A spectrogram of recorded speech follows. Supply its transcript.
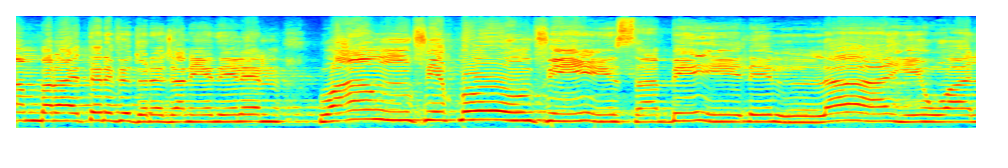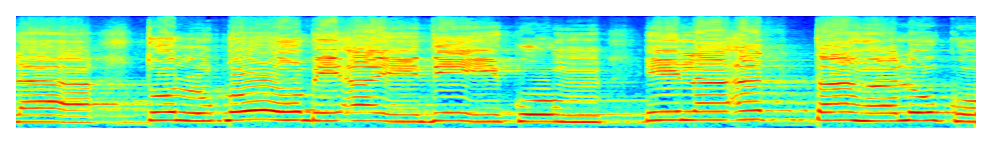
নাম্বার আয়তের ভিতরে জানিয়ে দিলেন ওয়াংফিকু ফি সাবিলিল্লাহি ওয়ালা তুলকু বিআইদিকুম ইলা আত্তাহলুকু।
